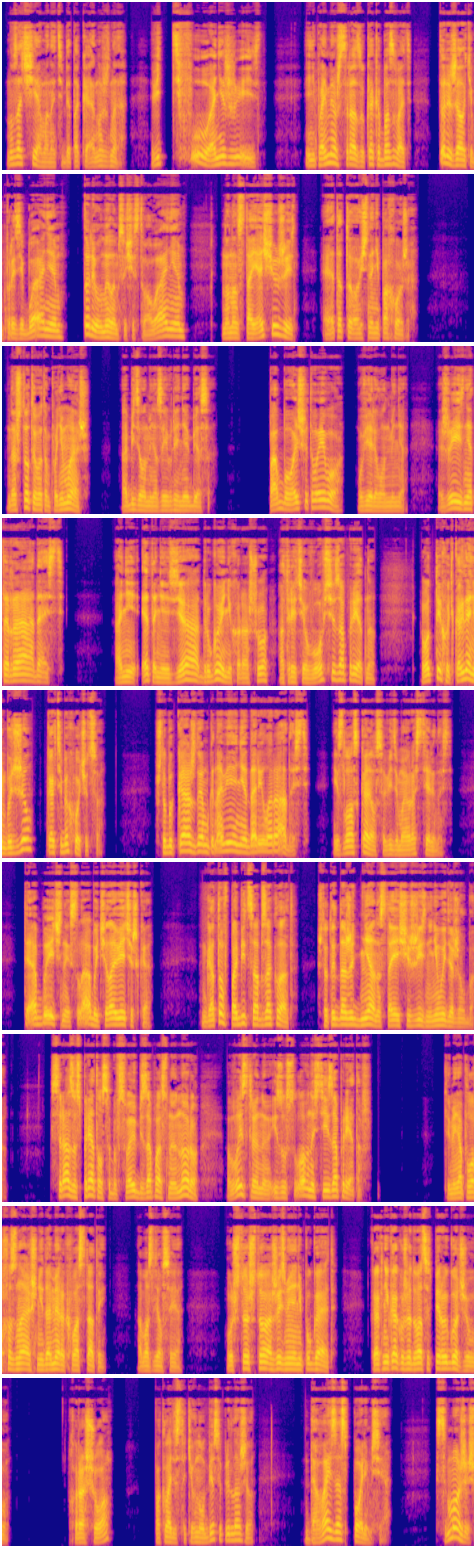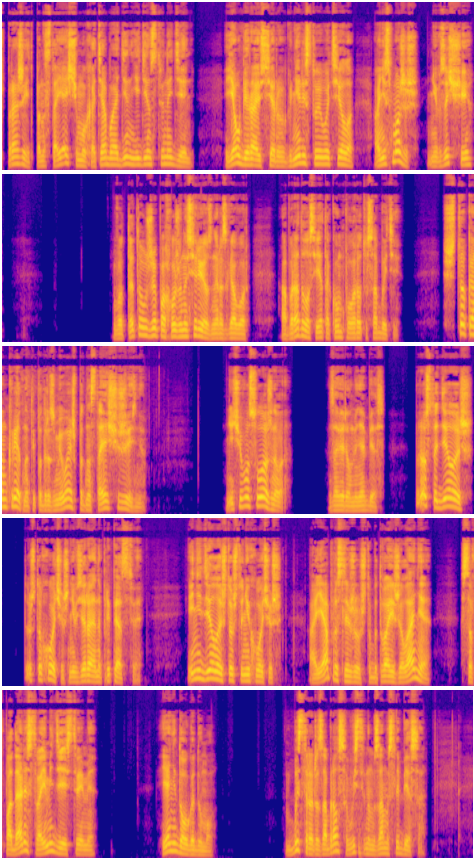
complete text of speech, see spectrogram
«Ну зачем она тебе такая нужна? Ведь тьфу, а не жизнь!» И не поймешь сразу, как обозвать, то ли жалким прозябанием, то ли унылым существованием, но на настоящую жизнь это точно не похоже. «Да что ты в этом понимаешь?» — обидело меня заявление беса. «Побольше твоего», — уверил он меня. «Жизнь — это радость». Они «это нельзя», другое нехорошо, а третье вовсе запретно. Вот ты хоть когда-нибудь жил, как тебе хочется? Чтобы каждое мгновение дарило радость. И зло оскалился, видя мою растерянность. Ты обычный, слабый человечишка. Готов побиться об заклад, что ты даже дня настоящей жизни не выдержал бы сразу спрятался бы в свою безопасную нору, выстроенную из условностей и запретов. «Ты меня плохо знаешь, недомерок хвостатый», — обозлился я. «Уж что-что, а жизнь меня не пугает. Как-никак уже двадцать первый год живу». «Хорошо», — покладисто кивнул бес и предложил. «Давай заспоримся. Сможешь прожить по-настоящему хотя бы один единственный день. Я убираю серую гниль из твоего тела, а не сможешь — не взыщи. Вот это уже похоже на серьезный разговор. Обрадовался я такому повороту событий. Что конкретно ты подразумеваешь под настоящей жизнью? Ничего сложного, заверил меня бес. Просто делаешь то, что хочешь, невзирая на препятствия. И не делаешь то, что не хочешь. А я прослежу, чтобы твои желания совпадали с твоими действиями. Я недолго думал быстро разобрался в истинном замысле беса.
